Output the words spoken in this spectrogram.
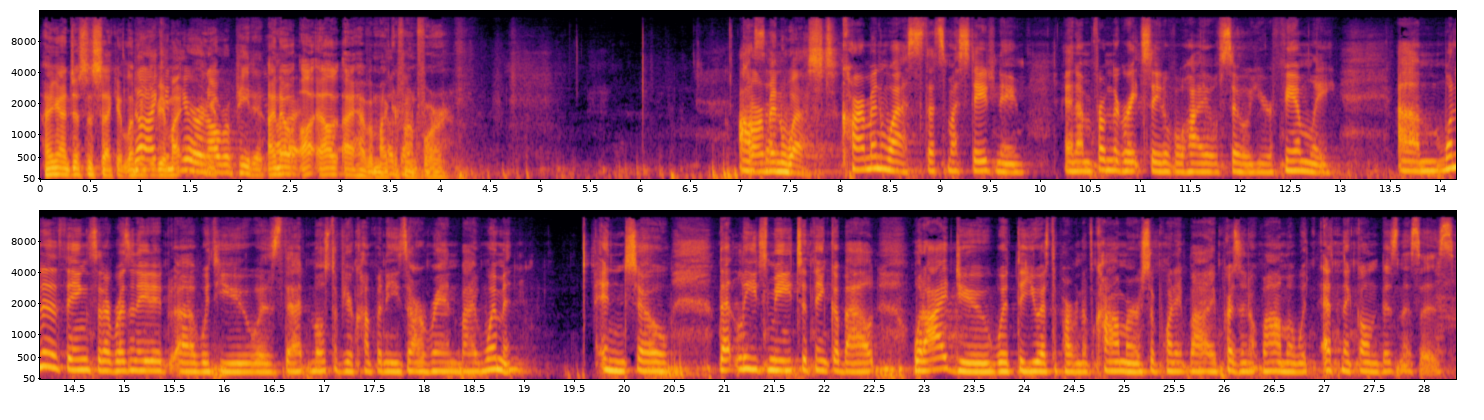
Hang on just a second. Let No, me I give you can my. hear her and I'll repeat it. I know. All right. I, I'll, I have a microphone Okay. for her. Carmen West. Carmen West, that's my stage name. And I'm from the great state of Ohio, so your family. Um, one of the things that I resonated uh, with you was that most of your companies are ran by women. And so that leads me to think about what I do with the U.S. Department of Commerce, appointed by President Obama, with ethnic owned businesses.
